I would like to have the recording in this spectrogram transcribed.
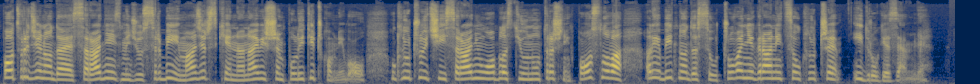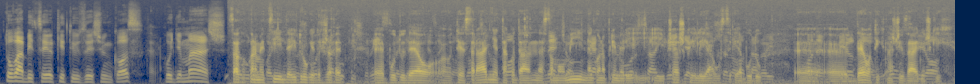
potvrđeno da je saradnja između Srbije i Mađarske na najvišem političkom nivou, uključujući i saradnju u oblasti unutrašnjih poslova, ali je bitno da se u čuvanje granica uključe i druge zemlje. További célkitűzésünk az, hogy más Svakako nam je cilj da i druge države budu deo te saradnje, tako da ne samo mi, nego na primjer i Češka ili Austrija budu deo tih naših zajedničkih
